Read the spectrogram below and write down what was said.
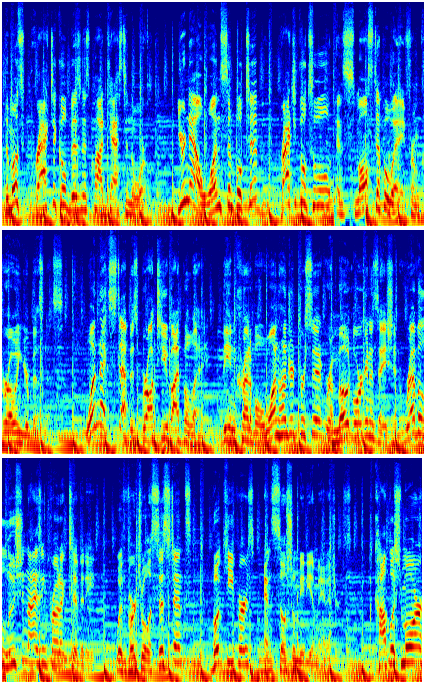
the most practical business podcast in the world. You're now one simple tip, practical tool, and small step away from growing your business. One Next Step is brought to you by Belay, the incredible 100% remote organization revolutionizing productivity with virtual assistants, bookkeepers, and social media managers. Accomplish more,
